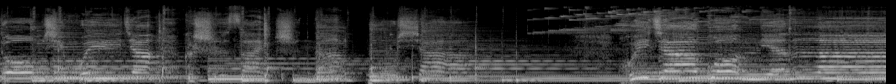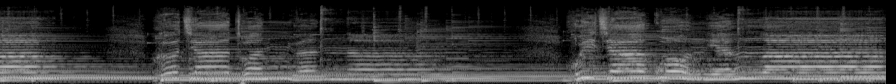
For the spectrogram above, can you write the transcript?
东西回家，可实在是拿不下。回家过年啦，阖家团圆啊！回家过年啦。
